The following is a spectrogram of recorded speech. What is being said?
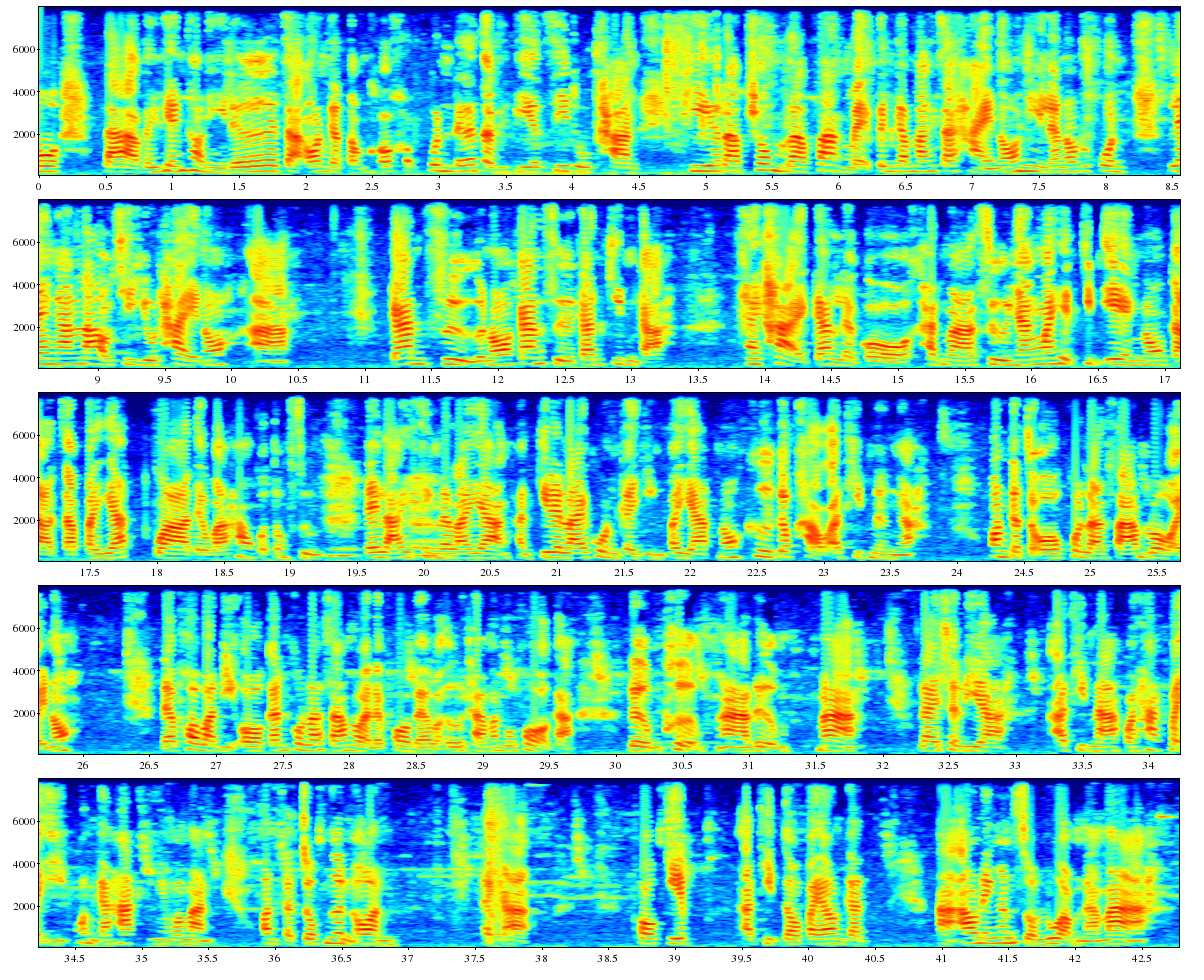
ลาไปเพียงเท่านี้เด้อจ้ะอ้อนกันต้องขอขอบคุณเด้อจ้ะพีพีเอสซีทุกท่านที่รับชมรับฟังและเป็นกำลังใจใหายเนาะนี่แล้วเนาะทุกคนแรงงานลาวที่อยู่ไทยเนาะอ่าการสื่อเนาะการสื่อการกินกะ คล้ายๆกันแล้วก็คันมาซื้อยังมาเฮ็ดกินเองเนาะก็จะประหยัดกว่า แต่ว่าเฮาก็ต้องซื้อได้หลายสิ่งหลายๆอย่างคันกินได้หลายคนก็ยิ่งประหยัดเนาะคือกับข้าวอาทิตย์หนึงอะอ้อนก็จะออกคนละ300เนาะแล้วพอวันนี้ออกกันคนละสามร้อยแล้วพอแบบว่าเออถ้ามันบ่พอกะเริ่มเพิ่มอ่าเริ่มมารายเฉลี่ยอาทิตย์หน้าค่อยหักไปอีกอ่อนก็หักอย่างประมาณอ่อนก็จบเงินอ่อนแล้วก็พอเก็บอาทิตย์ต่อไปอ่อนก็อ่าเอาในเงินส่วนรวมนะมา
